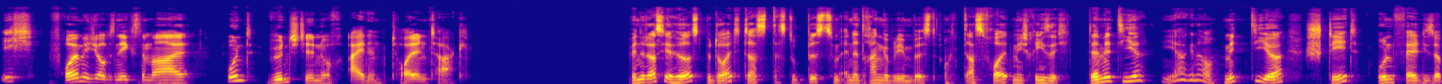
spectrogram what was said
Ich freue mich aufs nächste Mal und wünsche dir noch einen tollen Tag. Wenn du das hier hörst, bedeutet das, dass du bis zum Ende drangeblieben bist. Und das freut mich riesig. Denn mit dir, ja genau, mit dir steht und fällt dieser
